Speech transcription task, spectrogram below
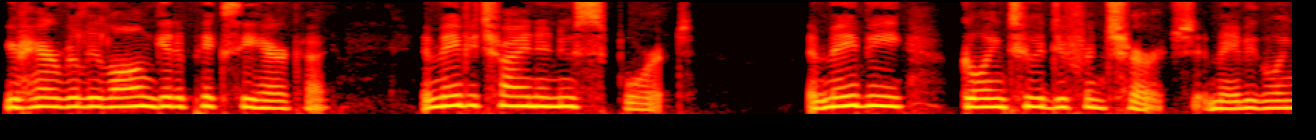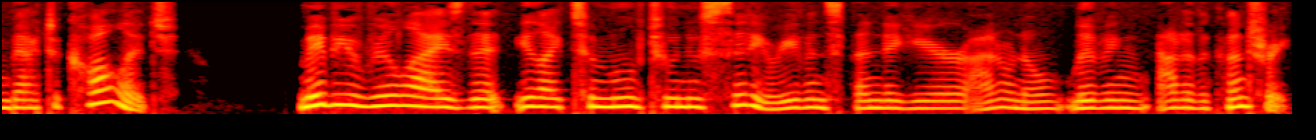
your hair really long, get a pixie haircut. It may be trying a new sport. It may be going to a different church. It may be going back to college. Maybe you realize that you like to move to a new city or even spend a year, I don't know, living out of the country.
